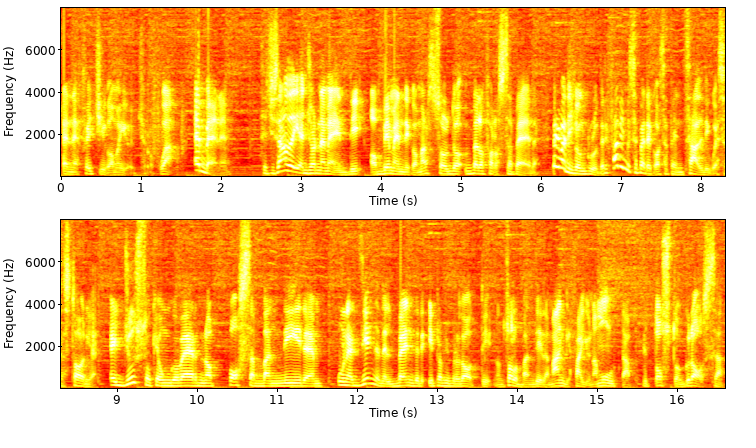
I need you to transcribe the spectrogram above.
NFC come io ce l'ho qua. Ebbene, se ci saranno degli aggiornamenti, ovviamente come al solito ve lo farò sapere. Prima di concludere, fatemi sapere cosa pensate di questa storia. È giusto che un governo possa bandire un'azienda nel vendere i propri prodotti, non solo bandirla, ma anche fargli una multa piuttosto grossa,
